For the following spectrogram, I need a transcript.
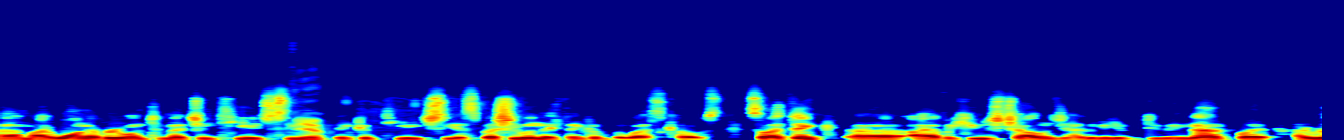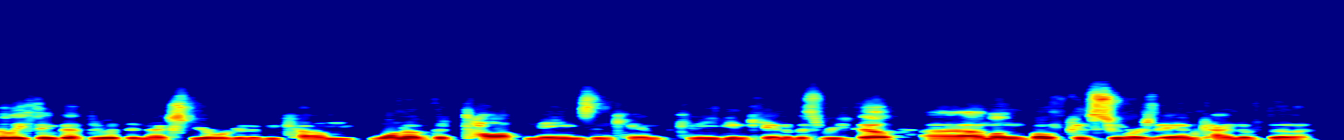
um, I want everyone to mention THC Yeah. and think of THC, especially when they think of the West Coast. So I think uh, I have a huge challenge ahead of me of doing that, but I really think that throughout the next year, we're going to become one of the top names in can- Canadian cannabis retail uh, among both consumers and kind of the,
